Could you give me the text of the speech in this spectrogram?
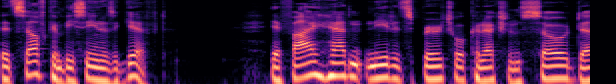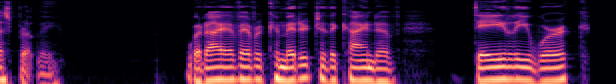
itself can be seen as a gift. If I hadn't needed spiritual connection so desperately, would I have ever committed to the kind of daily work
